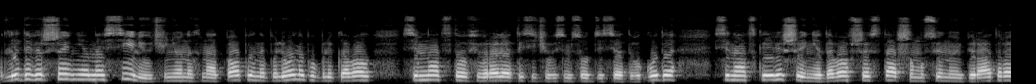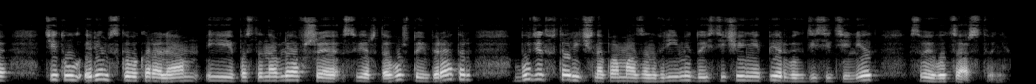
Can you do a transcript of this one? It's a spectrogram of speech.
Для довершения насилий, учиненных над папой, Наполеон опубликовал 17 февраля 1810 года сенатское решение, дававшее старшему сыну императора титул римского короля и постановлявшее сверх того, что император будет вторично помазан в Риме до истечения первых десяти лет своего царствования.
